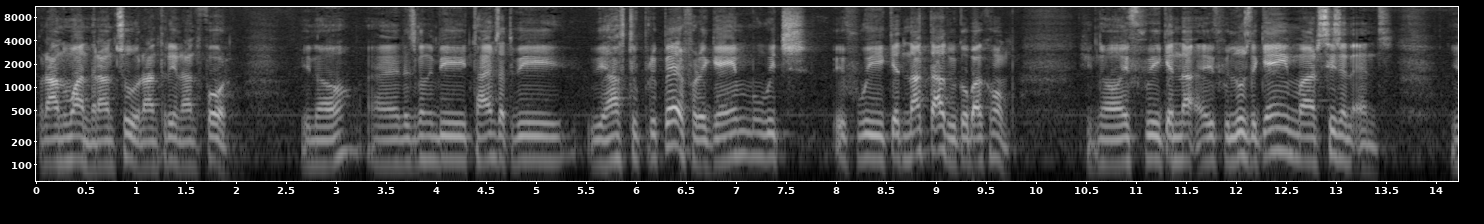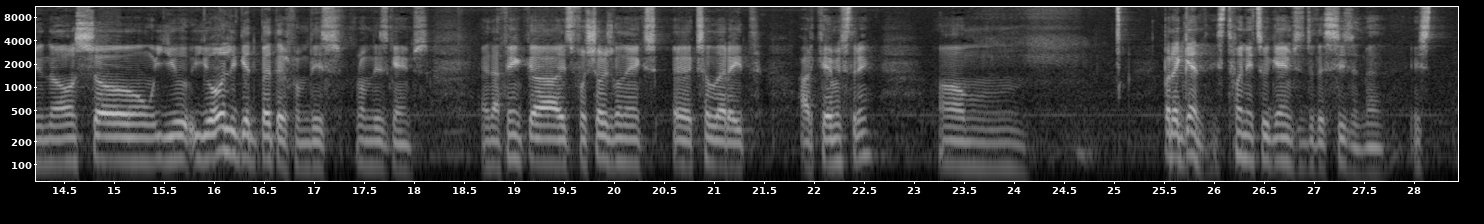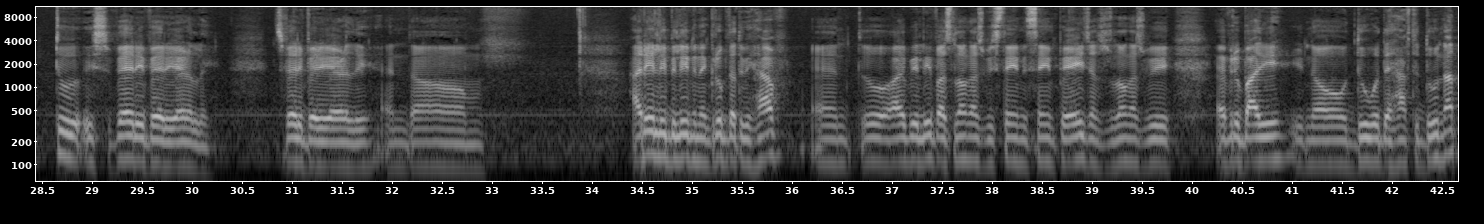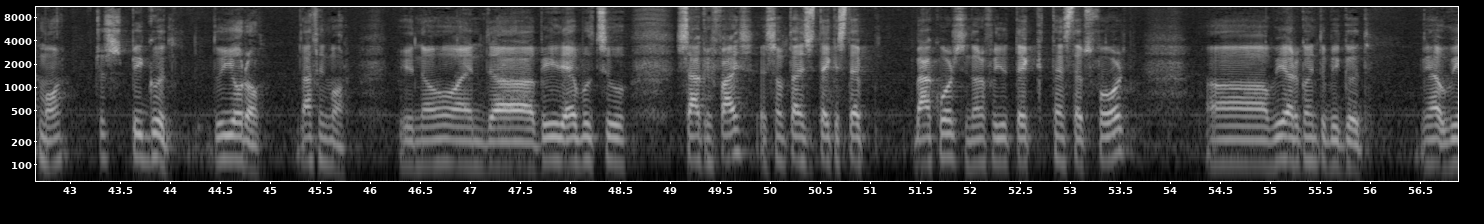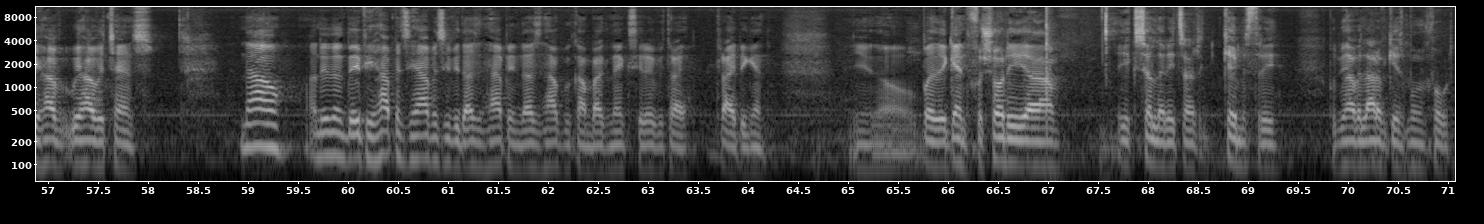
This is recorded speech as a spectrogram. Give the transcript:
round one, round two, round three, round four. You know, and there's gonna be times that we we have to prepare for a game. Which, if we get knocked out, we go back home. You know, if we get not, if we lose the game, our season ends. You know, so you you only get better from this from these games, and I think uh, it's for sure it's going to ex- accelerate our chemistry. Um, but again, it's 22 games into the season, man. It's too. It's very very early. It's very very early, and um, I really believe in the group that we have, and uh, I believe as long as we stay in the same page, as long as we, everybody, you know, do what they have to do, not more, just be good, do your role, nothing more, you know, and uh, be able to sacrifice. And sometimes take a step backwards in order for you to take ten steps forward. Uh, we are going to be good. We have, we have, we have a chance. Now, at the end of the day, if it happens, it happens. If it doesn't happen, it doesn't happen. We come back next year. We try, try it again. You know, but again, for sure, it, uh, it accelerates our chemistry. But we have a lot of games moving forward.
